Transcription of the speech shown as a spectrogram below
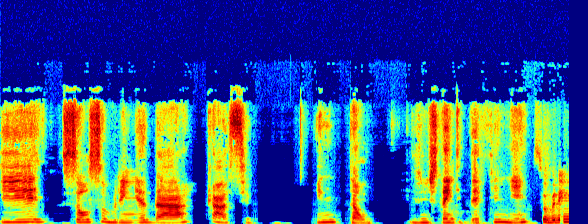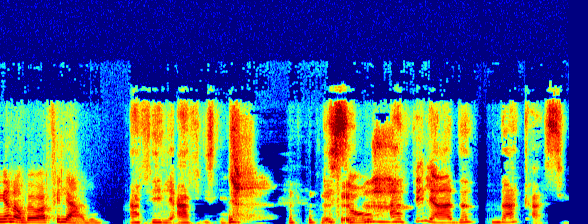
E sou sobrinha da Cássia. Então, a gente tem que definir. Sobrinha não, meu afilhado. Afilha, e sou afilhada da Cássia.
